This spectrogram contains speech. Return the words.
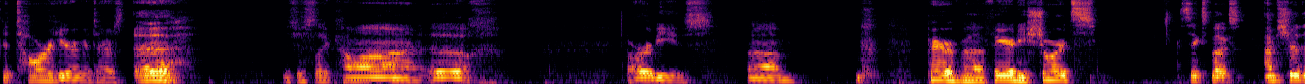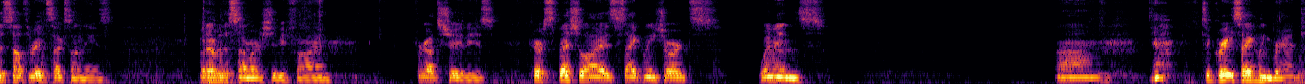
Guitar Hero guitars. Ugh. It's just like, come on. Ugh. Arby's. Um, pair of uh, Faherty shorts. Six bucks. I'm sure the sell rate sucks on these. But over the summer, it should be fine. Forgot to show you these. Pair of specialized cycling shorts. Women's. Um, yeah, it's a great cycling brand.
